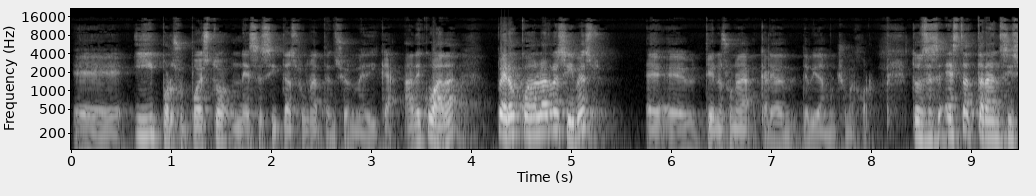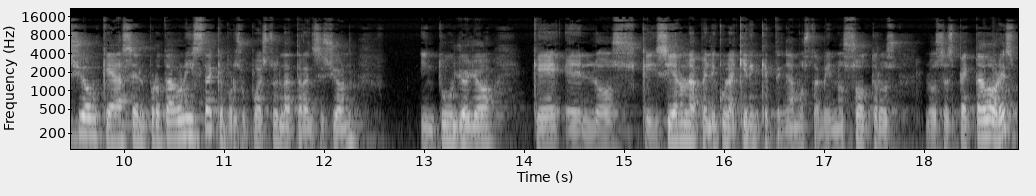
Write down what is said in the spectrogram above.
eh, y por supuesto necesitas una atención médica adecuada, pero cuando la recibes, eh, tienes una calidad de vida mucho mejor. Entonces, esta transición que hace el protagonista, que por supuesto es la transición, intuyo yo, que los que hicieron la película quieren que tengamos también nosotros, los espectadores,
